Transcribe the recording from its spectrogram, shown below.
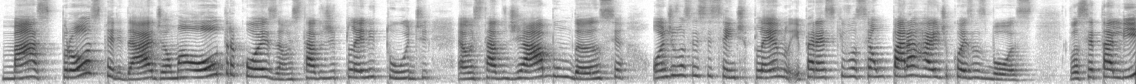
Mas prosperidade é uma outra coisa, é um estado de plenitude, é um estado de abundância, onde você se sente pleno e parece que você é um para-raio de coisas boas. Você tá ali,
